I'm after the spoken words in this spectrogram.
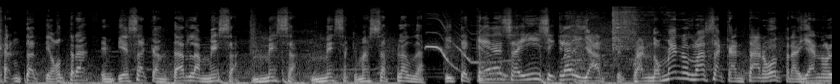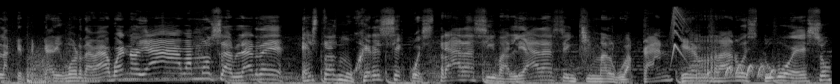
Cántate otra. Empieza a cantar la mesa, mesa, mesa que más aplauda. Y te quedas ahí, sí, claro, y ya cuando menos vas a cantar otra, ya no la que te cae gorda. ¿verdad? Bueno, ya vamos a hablar de estas mujeres secuestradas y baleadas en Chimalhuacán. Qué raro estuvo eso.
